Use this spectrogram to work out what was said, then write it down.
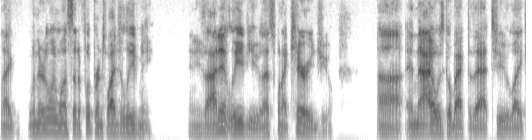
Like when there's only one set of footprints why'd you leave me? And he's like I didn't leave you. That's when I carried you. Uh and I always go back to that too like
